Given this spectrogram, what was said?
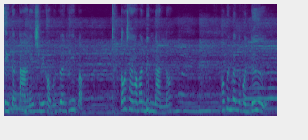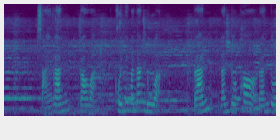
สิ่งต่างๆ ในชีวิตของเพื่อนๆที่แบบ ต้องใช้คำว่าดึงดันเนาะเพราะเพื่อนๆเป็นคนดื้อสายรั้นเราอะคนที่มานั่งดูอะรั้นรั้นตัวพ่อรั้นตัว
